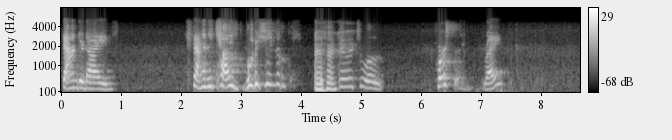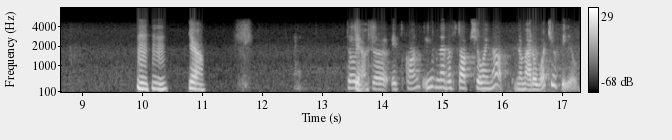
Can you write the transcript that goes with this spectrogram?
standardized, sanitized version of uh-huh. a mm-hmm. spiritual person, right? Mhm. Yeah. So yes. it's uh, it's con- you've never stopped showing up, no matter what you feel,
